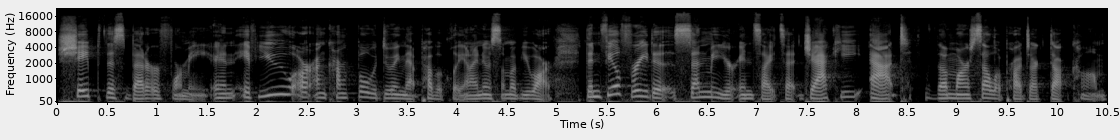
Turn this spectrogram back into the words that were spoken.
shape this better for me. And if you are uncomfortable with doing that publicly, and I know some of you are, then feel free to send me your insights at Jackie at themarcellaproject.com.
